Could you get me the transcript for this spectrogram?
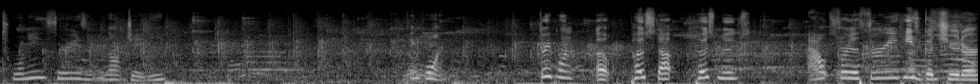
Twenty-three is not JV. I think one. Three point. Oh, post up, post moves, out for the three. He's a good shooter.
